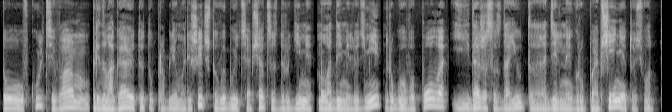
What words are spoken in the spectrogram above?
то в культе вам предлагают эту проблему решить, что вы будете общаться с другими молодыми людьми другого пола и даже создают э, отдельные группы общения. То есть вот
